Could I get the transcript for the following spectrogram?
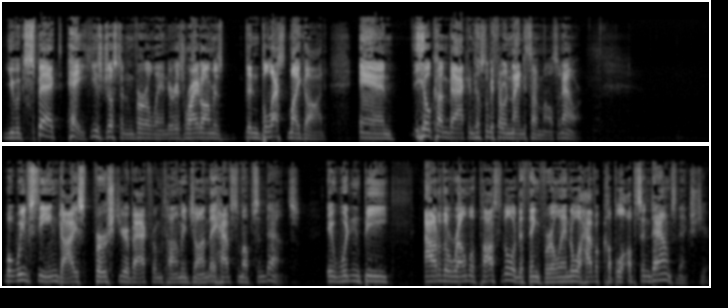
You expect, hey, he's Justin Verlander. His right arm has been blessed by God, and he'll come back and he'll still be throwing 97 miles an hour. But we've seen guys first year back from Tommy John, they have some ups and downs. It wouldn't be out of the realm of possibility to think Verlander will have a couple of ups and downs next year.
